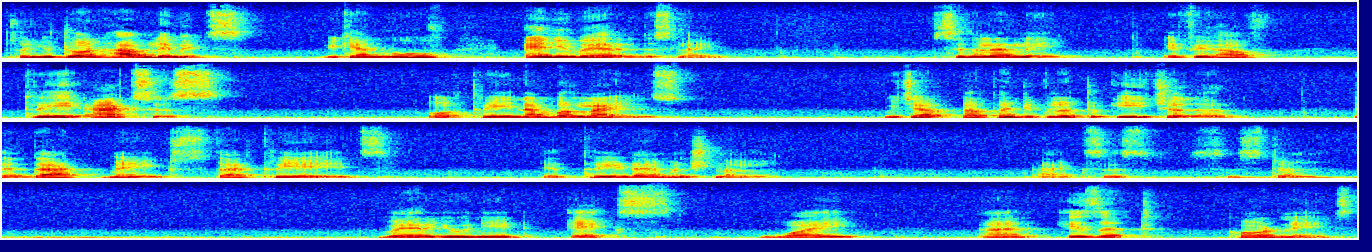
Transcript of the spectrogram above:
So you don't have limits. You can move anywhere in this line. Similarly if you have three axes or three number lines which are perpendicular to each other then that makes that creates a three-dimensional axis system where you need x, y and z coordinates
